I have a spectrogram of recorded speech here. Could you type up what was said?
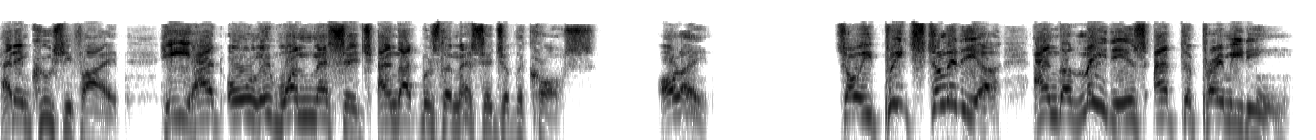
and Him crucified. He had only one message, and that was the message of the cross. All right. So he preached to Lydia and the ladies at the prayer meeting.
